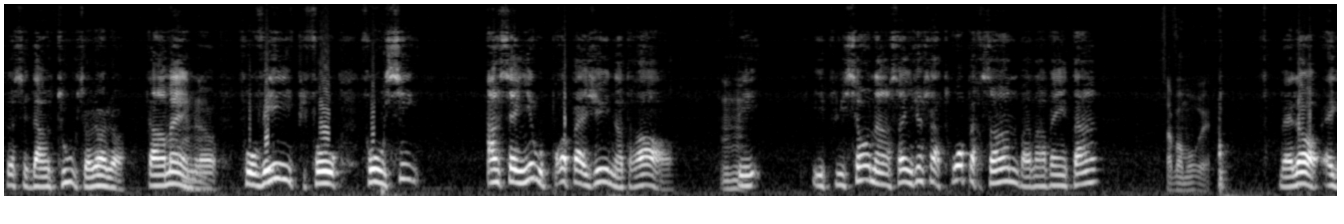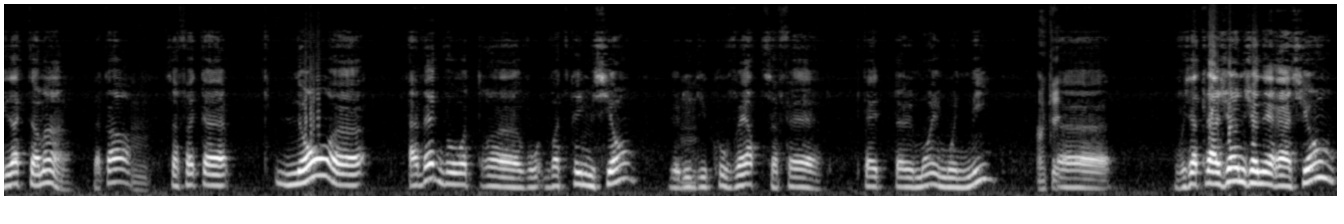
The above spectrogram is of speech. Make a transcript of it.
Ça, c'est dans tout, ça là, là. Quand même, là. Faut vivre, puis faut, faut aussi enseigner ou propager notre art. Mhm. Puis- et puis si on enseigne juste à trois personnes pendant 20 ans, Ça va mourir. ben là, exactement. D'accord? Ça fait que, non, euh, avec votre, euh, vo- votre émission, je l'ai découverte, ça fait peut-être un mois, un mois et demi. OK. Euh, vous êtes la jeune génération,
